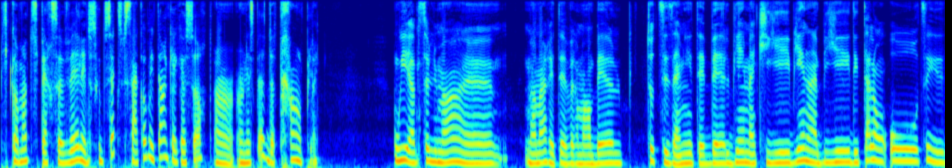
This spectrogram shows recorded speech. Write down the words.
puis comment tu percevais l'industrie du sexe. Puis ça a comme été en quelque sorte un, un espèce de tremplin. Oui, absolument. Euh, ma mère était vraiment belle. Toutes ses amies étaient belles, bien maquillées, bien habillées, des talons hauts. Tu sais,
